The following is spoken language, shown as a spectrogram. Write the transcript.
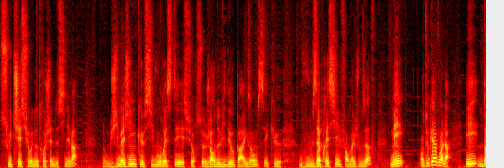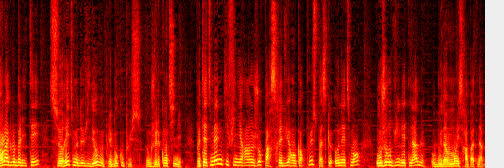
switcher sur une autre chaîne de cinéma. Donc j'imagine que si vous restez sur ce genre de vidéo par exemple, c'est que vous appréciez le format que je vous offre. Mais en tout cas, voilà. Et dans la globalité, ce rythme de vidéo me plaît beaucoup plus. Donc je vais le continuer. Peut-être même qu'il finira un jour par se réduire encore plus parce que honnêtement, aujourd'hui il est tenable, au bout d'un moment il sera pas tenable.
